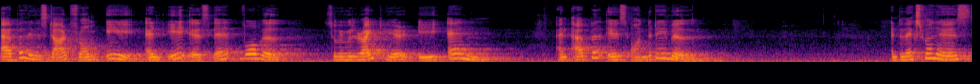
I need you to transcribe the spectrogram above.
apple is start from A and A is a vowel. So, we will write here A-N and apple is on the table. And the next one is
